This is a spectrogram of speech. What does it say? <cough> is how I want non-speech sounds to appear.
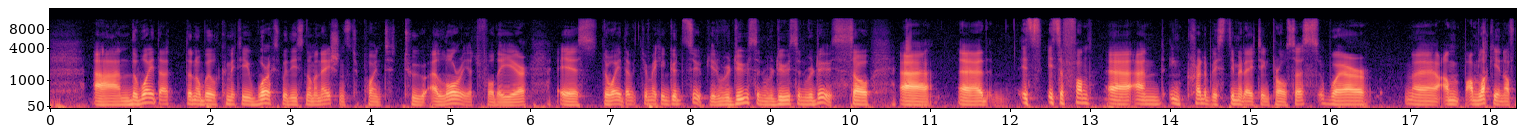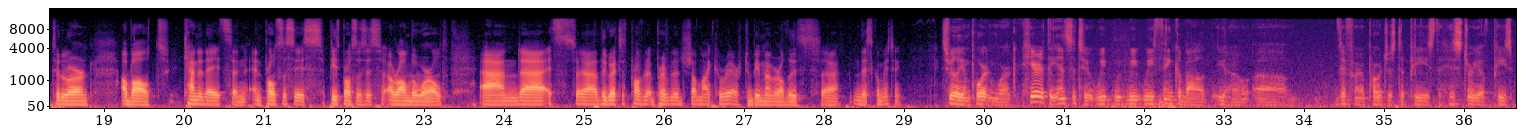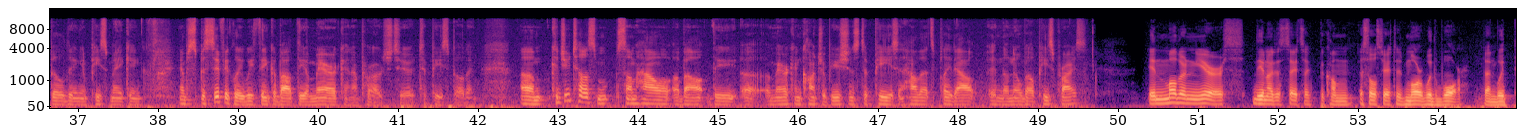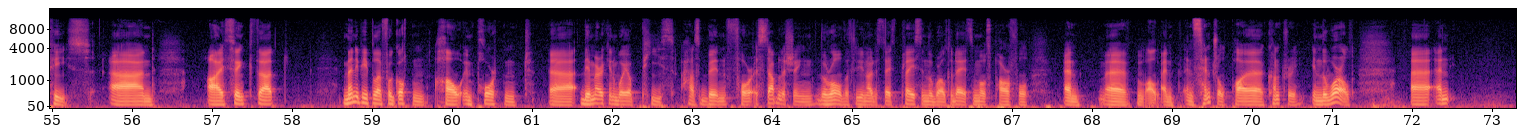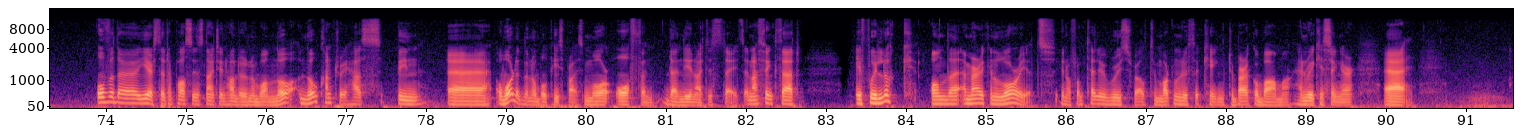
And the way that the Nobel Committee works with these nominations to point to a laureate for the year is the way that you make a good soup. You reduce and reduce and reduce. So uh, uh, it's, it's a fun uh, and incredibly stimulating process where uh, I'm, I'm lucky enough to learn about candidates and, and processes, peace processes around the world. And uh, it's uh, the greatest privilege of my career to be a member of this, uh, this committee. It's really important work. Here at the Institute, we, we, we think about, you know, um, different approaches to peace, the history of peace building and peacemaking, and specifically we think about the American approach to, to peace building. Um, could you tell us somehow about the uh, American contributions to peace and how that's played out in the Nobel Peace Prize? In modern years, the United States has become associated more with war than with peace. And I think that many people have forgotten how important uh, the American way of peace has been for establishing the role that the United States plays in the world today. It's the most powerful and, uh, well, and, and central uh, country in the world. Uh, and over the years that have passed since 1901, no, no country has been uh, awarded the Nobel Peace Prize more often than the United States. And I think that if we look on the American laureates, you know, from Teddy Roosevelt to Martin Luther King to Barack Obama, Henry Kissinger,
